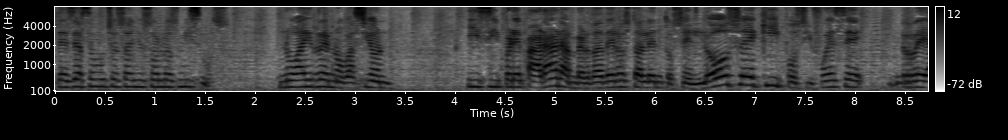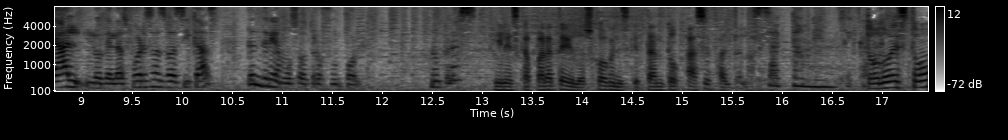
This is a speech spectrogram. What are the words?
desde hace muchos años, son los mismos. No hay renovación. Y si prepararan verdaderos talentos en los equipos, si fuese real lo de las fuerzas básicas, tendríamos otro fútbol. ¿No crees? Y el escaparate de los jóvenes que tanto hace falta. Exactamente. Todo esto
